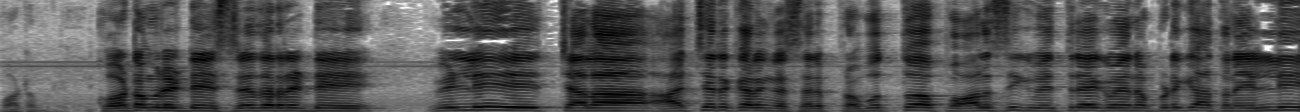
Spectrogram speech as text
కోటమిరెడ్డి. కోటమిరెడ్డి శ్రీధర్ రెడ్డి వెళ్ళి చాలా ఆశ్చర్యకరంగా సరే ప్రభుత్వ పాలసీకి వ్యతిరేకమైనప్పటికీ అతను వెళ్ళి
